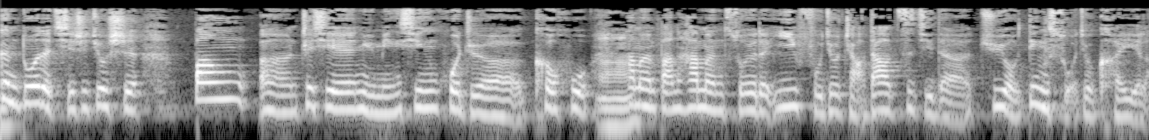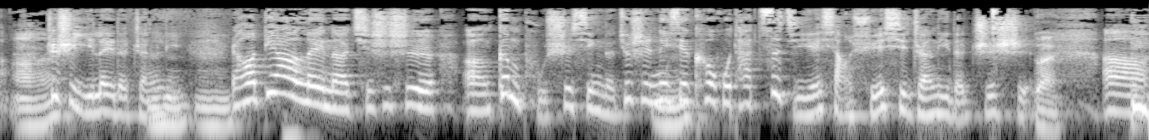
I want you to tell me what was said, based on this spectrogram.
更多的其实就是。帮嗯、呃这些女明星或者客户，他们帮他们所有的衣服就找到自己的居有定所就可以了。嗯这是一类的整理。然后第二类呢，其实是呃更普适性的，就是那些客户他自己也想学习整理的知识。对，呃，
